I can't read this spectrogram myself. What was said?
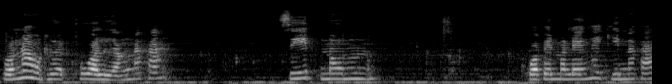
ถั่วเน่าเถือถั่วเหลืองนะคะ ซีดนมกลัวเป็นมะเร็งให้กินนะคะ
